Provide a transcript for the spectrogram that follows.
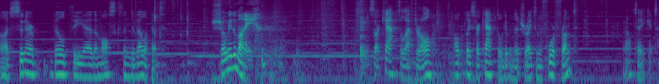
Well, I'd sooner build the uh, the mosque than develop it. Show me the money. It's our capital, after all. Odd place for capital, given that it's right in the forefront. But I'll take it.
